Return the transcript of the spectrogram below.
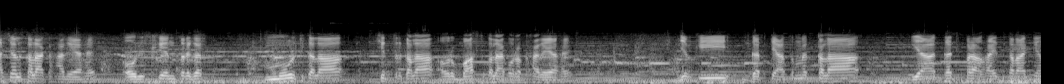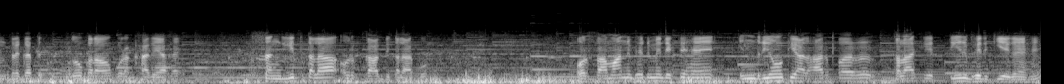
अचल कला कहा गया है, और इसके अंतर्गत मूर्ति कला चित्रकला और वास्तुकला को रखा गया है, जबकि गत्यात्मक कला या गति पर आधारित कला के अंतर्गत दो कलाओं को रखा गया है, संगीत कला और काव्य कला को। और सामान्य भेद में देखते हैं, इंद्रियों के आधार पर कला के तीन भेद किए गए हैं।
